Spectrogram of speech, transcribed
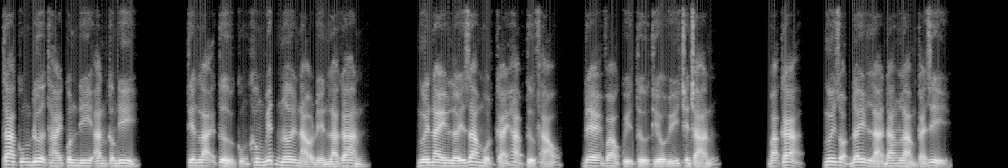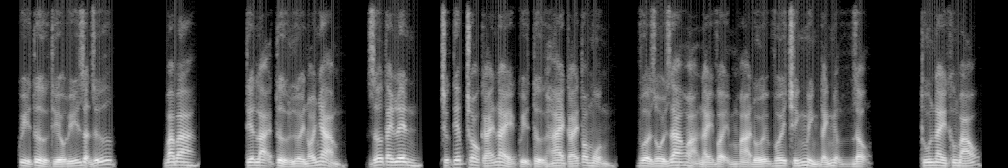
ta cũng đưa thái quân đi ăn cơm đi. Tiền lại tử cũng không biết nơi nào đến lá gan. Người này lấy ra một cái hạp tử pháo, đè vào quỷ tử thiếu úy trên trán. Bà cạ, ngươi dọn đây là đang làm cái gì? Quỷ tử thiếu úy giận dữ. Ba ba. Tiền lại tử lười nói nhảm, giơ tay lên trực tiếp cho cái này quỷ tử hai cái to mồm, vừa rồi ra hỏa này vậy mà đối với chính mình đánh miệng rộng. Thu này không báo,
